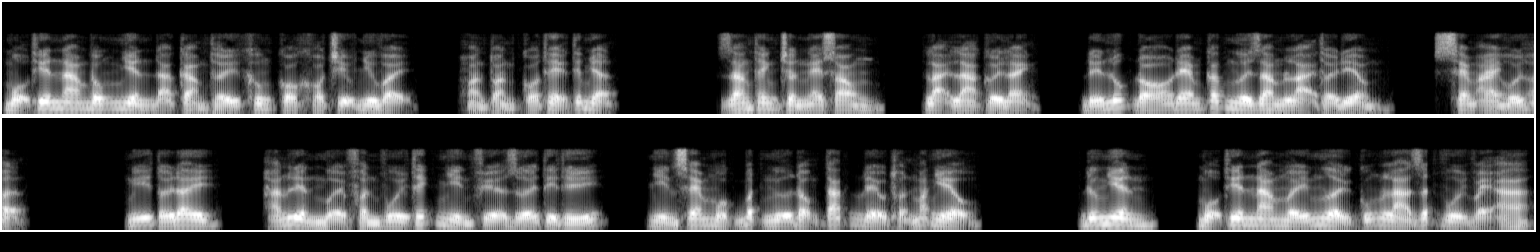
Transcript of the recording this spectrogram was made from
Mộ thiên nam đông nhiên đã cảm thấy không có khó chịu như vậy, hoàn toàn có thể tiếp nhận. Giang thanh trần nghe xong, lại là cười lạnh, đến lúc đó đem các ngươi giam lại thời điểm, xem ai hối hận. Nghĩ tới đây, hắn liền mười phần vui thích nhìn phía dưới tỷ thí, nhìn xem một bất ngữ động tác đều thuận mắt nhiều. Đương nhiên, mộ thiên nam mấy người cũng là rất vui vẻ à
